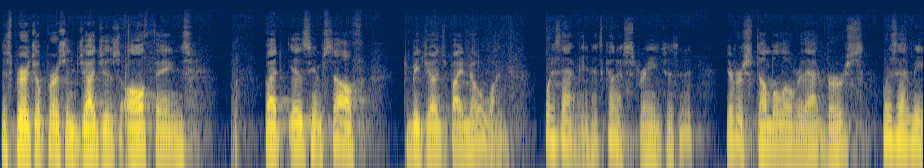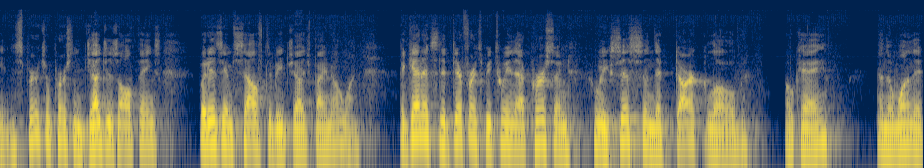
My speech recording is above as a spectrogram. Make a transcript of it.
The spiritual person judges all things, but is himself to be judged by no one. What does that mean? That's kind of strange, isn't it? You ever stumble over that verse? What does that mean? The spiritual person judges all things, but is himself to be judged by no one. Again, it's the difference between that person who exists in the dark globe, okay, and the one that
